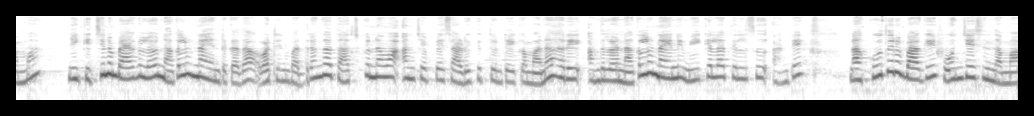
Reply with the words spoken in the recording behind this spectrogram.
అమ్మ నీకు ఇచ్చిన బ్యాగులో నగలు ఉన్నాయంట కదా వాటిని భద్రంగా దాచుకున్నావా అని చెప్పేసి అడుగుతుంటే ఇక మనోహరి అందులో నగలున్నాయని మీకెలా తెలుసు? అంటే నా కూతురు బాగి ఫోన్ చేసిందమ్మా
